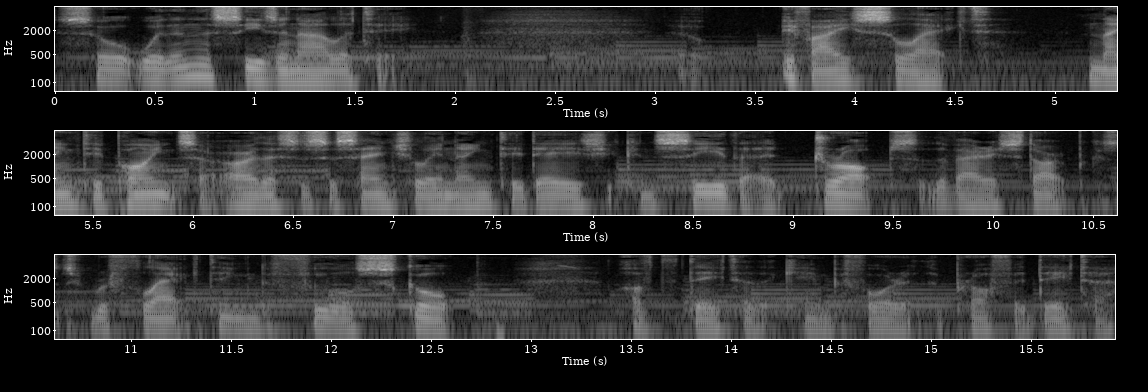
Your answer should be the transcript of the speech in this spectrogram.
So within the seasonality, if I select 90 points or this is essentially 90 days, you can see that it drops at the very start because it's reflecting the full scope of the data that came before it, the profit data.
